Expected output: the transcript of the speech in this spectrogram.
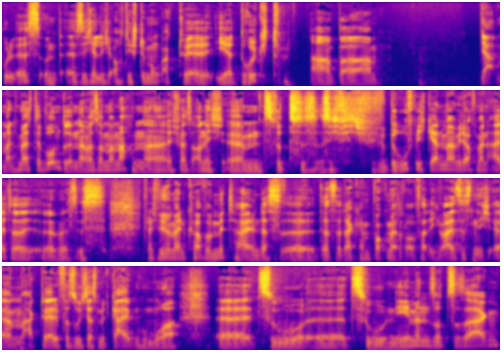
cool ist und äh, sicherlich auch die Stimmung aktuell eher drückt. Aber Ja, manchmal ist der Wurm drin, ne? was soll man machen? Ne? Ich weiß auch nicht. Ähm, es wird, ich, ich berufe mich gerne mal wieder auf mein Alter. Ähm, es ist, vielleicht will mir mein Körper mitteilen, dass, äh, dass er da keinen Bock mehr drauf hat. Ich weiß es nicht. Ähm, aktuell versuche ich das mit Galgenhumor äh, zu, äh, zu nehmen, sozusagen.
